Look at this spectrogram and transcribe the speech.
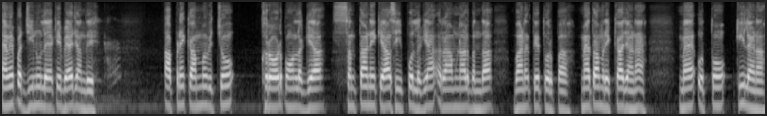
ਐਵੇਂ ਭੱਜੀ ਨੂੰ ਲੈ ਕੇ ਬਹਿ ਜਾਂਦੇ। ਆਪਣੇ ਕੰਮ ਵਿੱਚੋਂ ਖਰੋੜ ਪਾਉਣ ਲੱਗਿਆ। ਸੰਤਾਂ ਨੇ ਕਿਹਾ ਸੀ, ਭੁੱਲ ਗਿਆ, ਆਰਾਮ ਨਾਲ ਬੰਦਾ ਬਣ ਤੇ ਤੁਰ ਪਾ। ਮੈਂ ਤਾਂ ਅਮਰੀਕਾ ਜਾਣਾ। ਮੈਂ ਉਤੋਂ ਕੀ ਲੈਣਾ?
